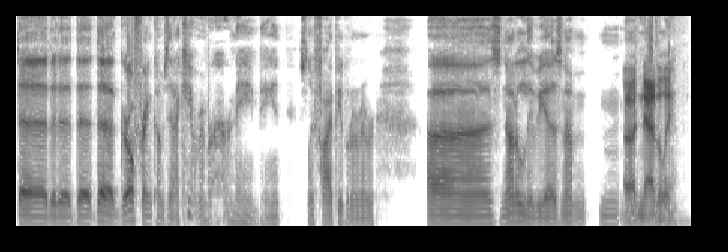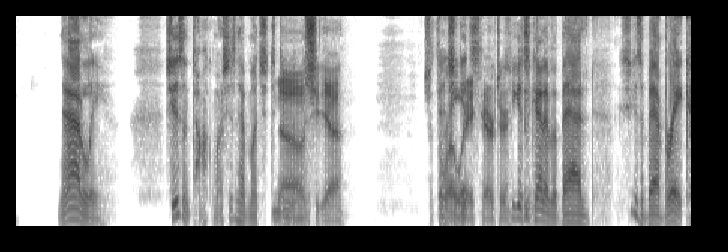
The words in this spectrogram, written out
the the, the the the girlfriend comes in. I can't remember her name. Dang it! There's only five people to remember. Uh, it's not Olivia. It's not Uh, Natalie. Natalie. She doesn't talk much. She doesn't have much to do. in No, she yeah. She's a And she throwaway gets- character. She gets kind of a bad. She gets a bad break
